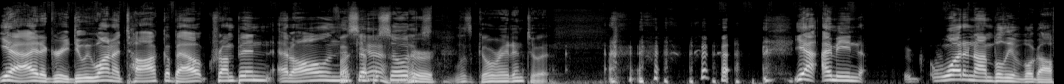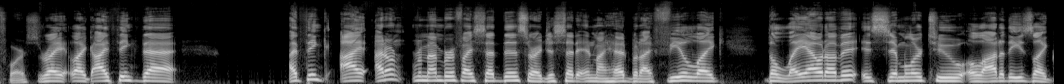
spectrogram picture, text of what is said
Yeah, I'd agree. Do we want to talk about Crumpin at all in this Fuck yeah, episode, or let's, let's go right into it. yeah? I mean, what an unbelievable golf course, right? Like, I think that. I think I I don't remember if I said this or I just said it in my head, but I feel like the layout of it is similar to a lot of these like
